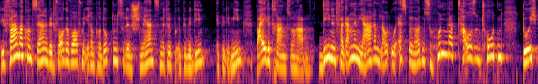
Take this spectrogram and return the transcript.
Die Pharmakonzerne wird vorgeworfen, mit ihren Produkten zu den Schmerzmittelepidemien beigetragen zu haben, die in den vergangenen Jahren laut US-Behörden zu 100.000 Toten durch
